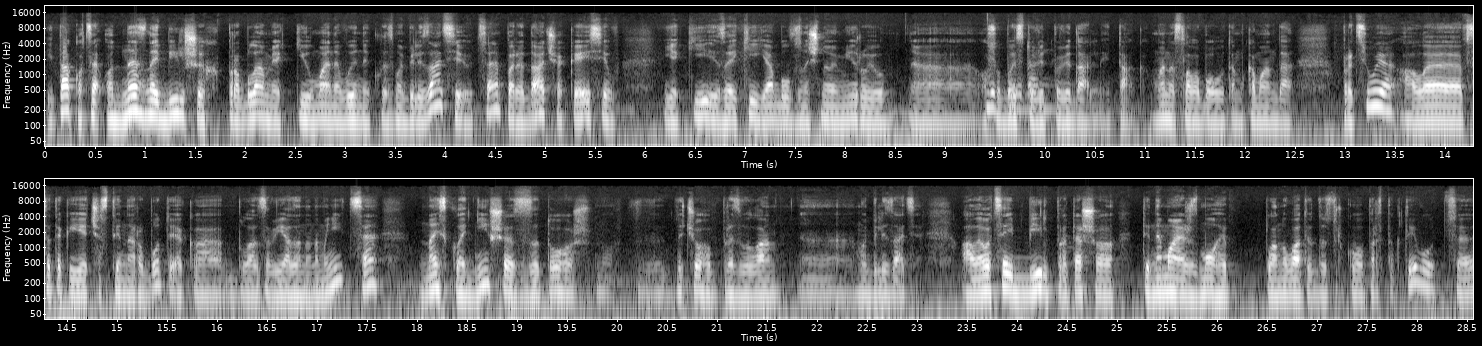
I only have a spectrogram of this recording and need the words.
І так, оце одне з найбільших проблем, які у мене виникли з мобілізацією, це передача кейсів, які, за які я був значною мірою е, особисто відповідальний. Так, у мене, слава Богу, там команда працює, але все-таки є частина роботи, яка була зав'язана на мені. Це найскладніше з того ж, ну, до чого призвела е, мобілізація. Але оцей біль про те, що ти не маєш змоги планувати дострокову перспективу, це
